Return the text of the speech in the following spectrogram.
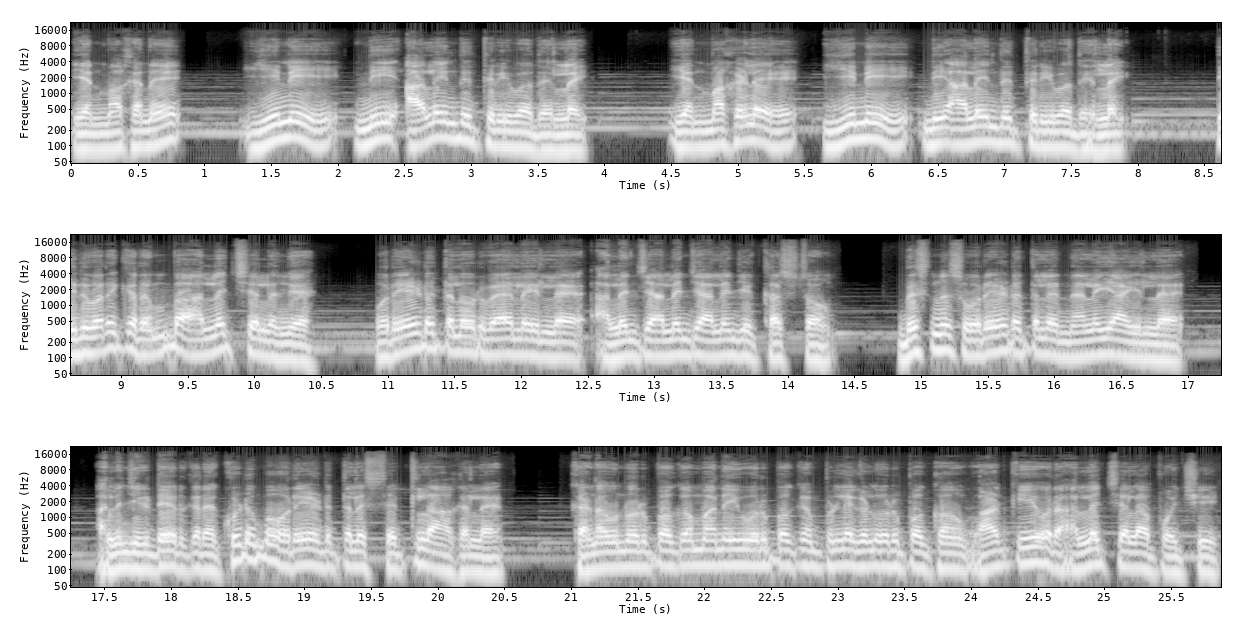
என் மகனே இனி நீ அலைந்து திரிவதில்லை. என் மகளே இனி நீ அலைந்து திரிவதில்லை. இதுவரைக்கும் ரொம்ப அலைச்சலுங்க. ஒரே இடத்துல ஒரு வேலை இல்லை அலைஞ்சு அலைஞ்சு அலைஞ்சு கஷ்டம். பிஸ்னஸ் ஒரே இடத்துல நிலையா இல்லை அலைஞ்சுக்கிட்டே இருக்கிற குடும்பம் ஒரே இடத்துல செட்டில் ஆகலை. கணவன் ஒரு பக்கம் மனைவி ஒரு பக்கம் பிள்ளைகள் ஒரு பக்கம் வாழ்க்கையே ஒரு அலைச்சலாக போச்சு.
